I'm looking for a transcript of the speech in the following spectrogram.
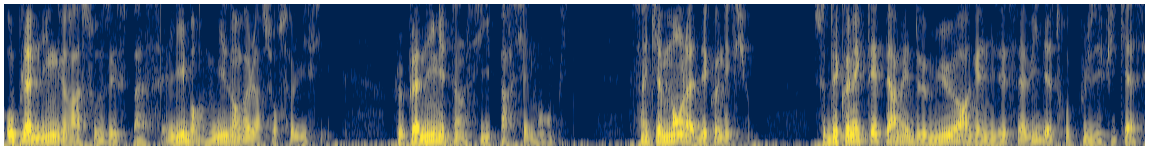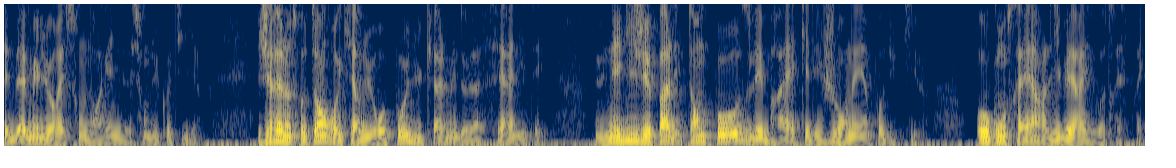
au planning grâce aux espaces libres mis en valeur sur celui-ci. Le planning est ainsi partiellement rempli. Cinquièmement, la déconnexion. Se déconnecter permet de mieux organiser sa vie, d'être plus efficace et d'améliorer son organisation du quotidien. Gérer notre temps requiert du repos, du calme et de la sérénité. Ne négligez pas les temps de pause, les breaks et les journées improductives. Au contraire, libérez votre esprit.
